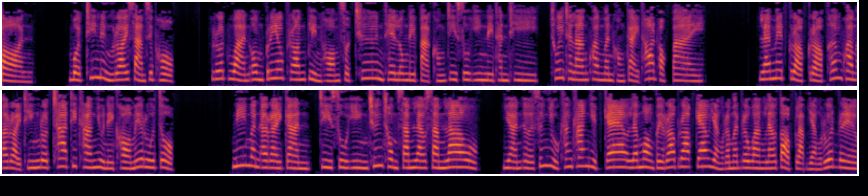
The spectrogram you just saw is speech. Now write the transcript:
ก่อน บทที่ 136 รสหวานอมเปรี้ยวพร้อมกลิ่นหอมสดชื่น เทลงในปากของจีซูอิงในทันที ช่วยชะล้างความมันของไก่ทอดออกไป และเม็ดกรอบๆเพิ่มความอร่อยทิ้งรสชาติที่ค้างอยู่ในคอไม่รู้จบ นี่มันอะไรกัน จีซูอิงชื่นชมซ้ำแล้วซ้ำเล่า ยานเอ๋อซึ่งอยู่ข้างๆหยิบแก้วและมองไปรอบๆแก้วอย่างระมัดระวังแล้วตอบกลับอย่างรวดเร็ว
